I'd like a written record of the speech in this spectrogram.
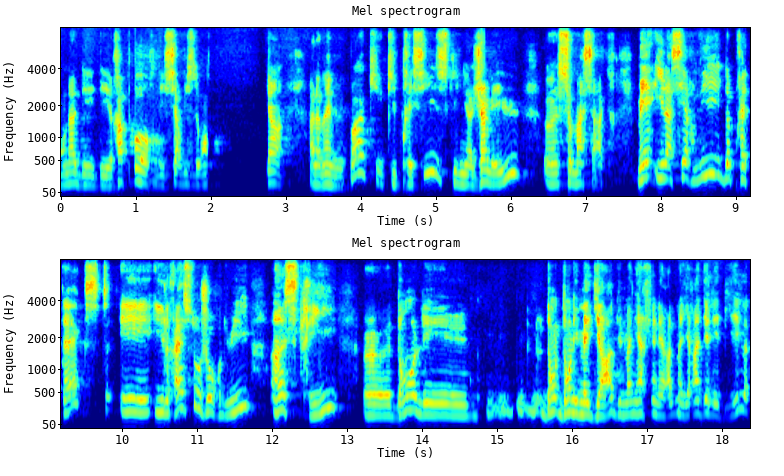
On a des, des rapports des services de renseignement à la même époque qui précise qu'il n'y a jamais eu euh, ce massacre. Mais il a servi de prétexte et il reste aujourd'hui inscrit euh, dans, les, dans, les médias d'une manière générale, de manière indélébile.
